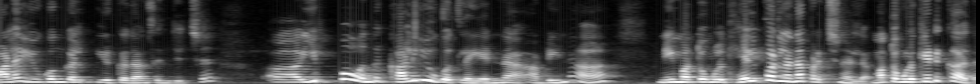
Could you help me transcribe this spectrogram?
பல யுகங்கள் இருக்க தான் செஞ்சிச்சு இப்போ வந்து கலியுகத்தில் என்ன அப்படின்னா நீ மற்றவங்களுக்கு ஹெல்ப் பண்ணலன்னா பிரச்சனை இல்லை. மற்றவங்களுக்கு எடுக்காத.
